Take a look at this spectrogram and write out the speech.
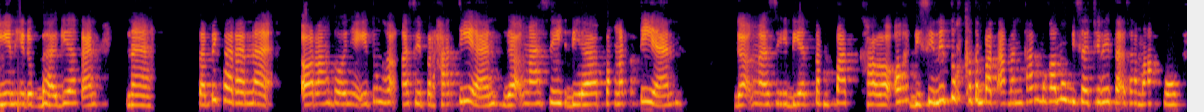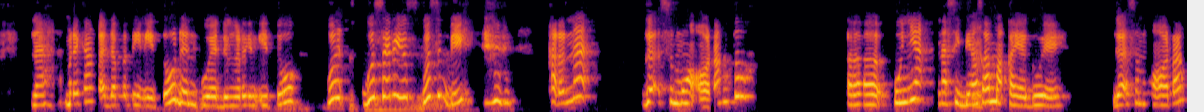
ingin hidup bahagia kan nah tapi karena orang tuanya itu nggak ngasih perhatian nggak ngasih dia pengertian nggak ngasih dia tempat kalau oh di sini tuh ke tempat aman kamu kamu bisa cerita sama aku nah mereka nggak dapetin itu dan gue dengerin itu gue gue serius gue sedih karena nggak semua orang tuh uh, punya nasib yang yeah. sama kayak gue. Gak semua orang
